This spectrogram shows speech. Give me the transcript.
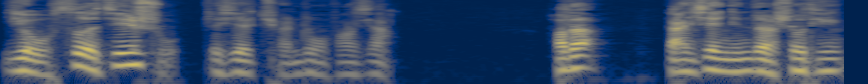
有色金属这些权重方向。好的，感谢您的收听。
